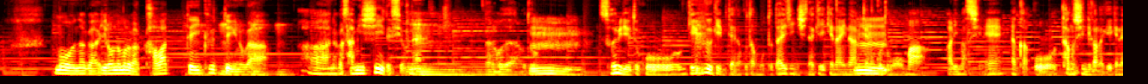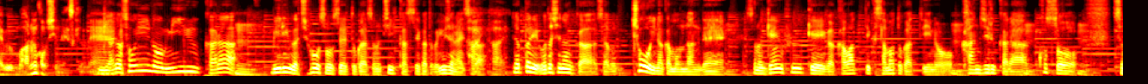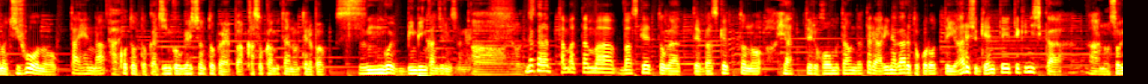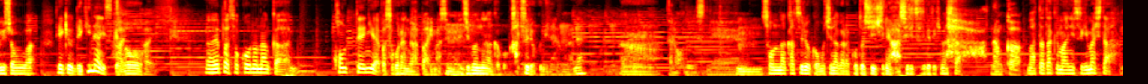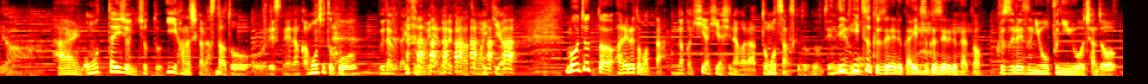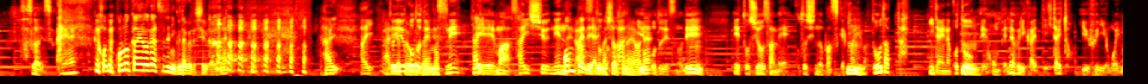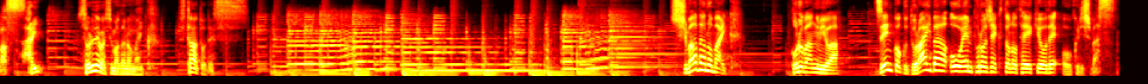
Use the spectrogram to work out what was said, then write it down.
もうなんかいろんなものが変わっていくっていうのが、うんうんあーなんか寂しいですようんね。うんなるほど、なるほど。うんそういう意味で言うと、こう、原風景みたいなことはもっと大事にしなきゃいけないな、みたいなことも、まあ、ありますしね。なんかこう、楽しんでいかなきゃいけない部分もあるのかもしれないですけどね。いやだからそういうのを見るから、うん B リーグが地方創生とかその地域活性化とか言うじゃないですか。はい、はい。やっぱり私なんかさ超田舎者なんで、うんその原風景が変わっていく様とかっていうのを感じるからこそ、うんその地方の大変なこととか人口減少とかやっぱ過疎化みたいなのってやっぱすんごいビンビン感じるんですよね。だからたまたまバスケットがあってバスケットのやってるホームタウンだったりアリーナがあるところっていうある種限定的にしかあのソリューションは提供できないですけど、はいはい。やっぱそこのなんか根底にはやっぱそこら辺がやっぱありますよね、うん。自分のなんかこう活力みたいなのがね、なるほどですね。うんうん。そんな活力を持ちながら今年一年走り続けてきました。はあなんか、瞬く間に過ぎました。いやーはい。思った以上にちょっといい話からスタートですね。なんかもうちょっとこう、ぐだぐだいつもみたいになるかなと思いきや、もうちょっと荒れると思った。なんかヒヤヒヤしながらと思ってたんですけど、全い然いつ崩れるかいつ崩れるかと、うん崩れずにオープニングをちゃんと、さすがですよね。このこの会話がすでにグダグダしてるからね。はい。はい。あ。ということでですすね、はい。えーまあ最終年内本編でやりましょうラストということですので、うん。えー年納め、今年のバスケ界はどうだった、みたいなことを、本編で振り返っていきたいというふうに思います。はいそれでは島田のマイクスタートです島田のマイク。この番組は全国ドライバー応援プロジェクトの提供でお送りします。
